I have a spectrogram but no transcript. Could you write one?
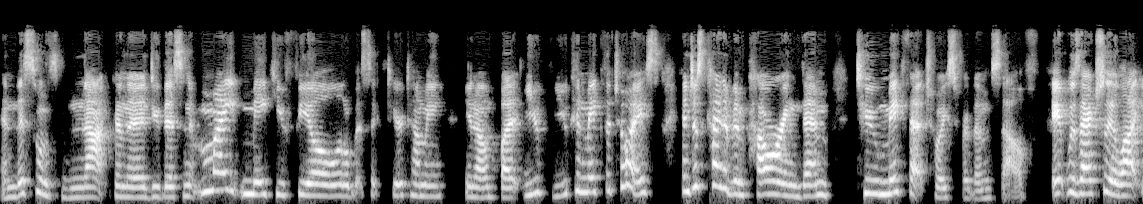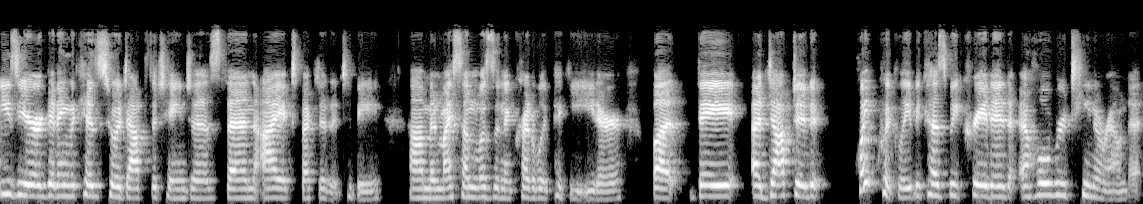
and this one's not going to do this and it might make you feel a little bit sick to your tummy you know but you you can make the choice and just kind of empowering them to make that choice for themselves. It was actually a lot easier getting the kids to adapt the changes than i expected it to be. Um, and my son was an incredibly picky eater but they adopted quite quickly because we created a whole routine around it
